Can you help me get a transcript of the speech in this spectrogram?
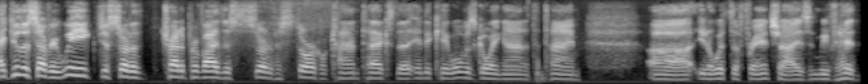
I do this every week, just sort of try to provide this sort of historical context to indicate what was going on at the time, uh, you know, with the franchise. And we've had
